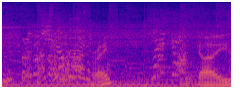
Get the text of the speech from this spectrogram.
It's no good! Alright. Guys.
